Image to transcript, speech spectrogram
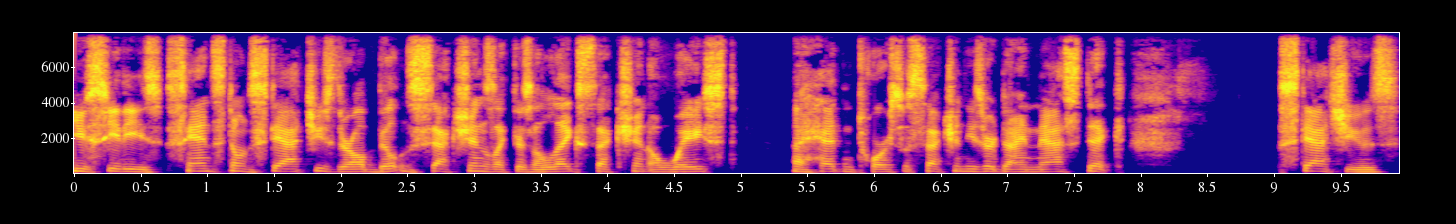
you see these sandstone statues. They're all built in sections, like there's a leg section, a waist, a head and torso section. These are dynastic statues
